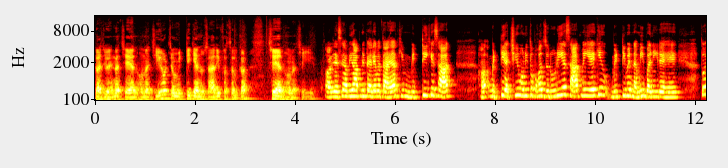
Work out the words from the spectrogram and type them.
का जो है ना चयन होना चाहिए और जो मिट्टी के अनुसार ही फ़सल का चयन होना चाहिए। और जैसे अभी आपने पहले बताया कि मिट्टी के साथ हाँ मिट्टी अच्छी होनी तो बहुत ज़रूरी है। साथ में ये है कि मिट्टी में नमी बनी रहे। तो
